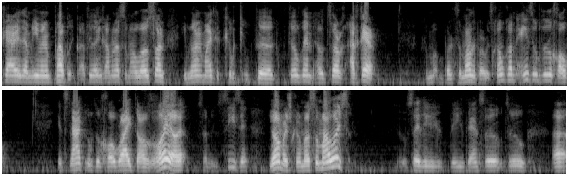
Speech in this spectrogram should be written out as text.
carry them even in public. I feel like I'm not some loson, even though I might to, to fill them el tzorch acher. But some other purpose. Come come ain't up to the chol. It's not up to the chol right. The roya, somebody sees it. Yomesh kermos maloisim. Say the the intends to to uh,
